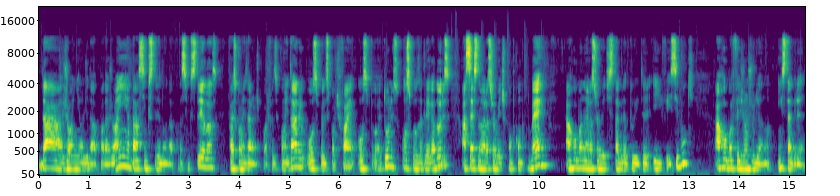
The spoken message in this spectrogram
dá joinha onde dá para dar joinha, dá 5 estrelas onde dá para dar 5 estrelas, faz comentário onde pode fazer comentário, ouça pelo Spotify, ouça pelo iTunes, ouça pelos agregadores, acesse noerasorvete.com.br, arroba noerasorvete Instagram, Twitter e Facebook, arroba feijão juliano Instagram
